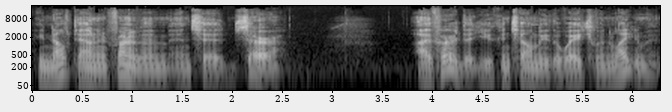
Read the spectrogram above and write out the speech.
He knelt down in front of him and said, Sir, I've heard that you can tell me the way to enlightenment.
